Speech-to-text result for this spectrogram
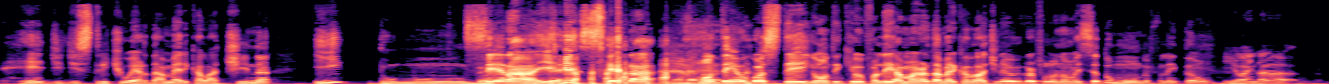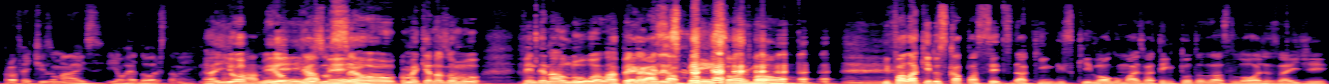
rede de streetwear da América Latina e Do mundo. Será? E será? É. Ontem eu gostei. Ontem que eu falei a maior da América Latina, e o Igor falou, não, vai ser do mundo. Eu falei, então. E eu ainda profetizo mais. E ao redor também. Aí, ó, Amém, meu Deus amém. do céu, ó, como é que é? Nós vamos vender na lua lá, pegar, pegar aqueles. essa bênção, irmão. E falar aqui dos capacetes da Kings, que logo mais vai ter em todas as lojas aí de,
